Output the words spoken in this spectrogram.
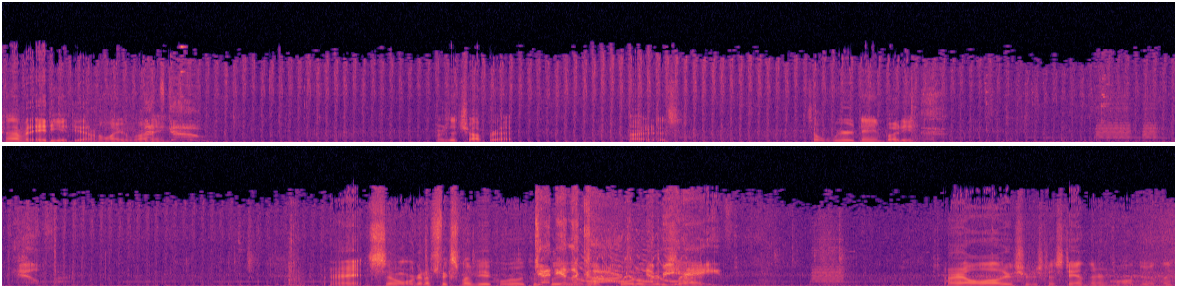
Kind of an idiot, dude. I don't know why you're running. Where's the chopper at? Oh, there it is. It's a weird name, buddy. Alright, so we're gonna fix my vehicle really quickly and we're gonna pull it over to the side. Alright, I'll, I guess we're just gonna stand there while I'm doing this.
